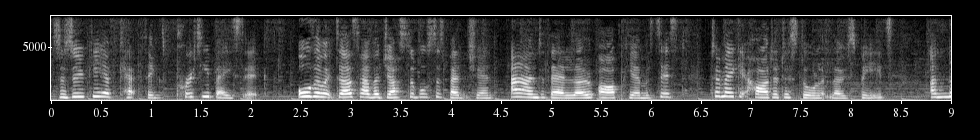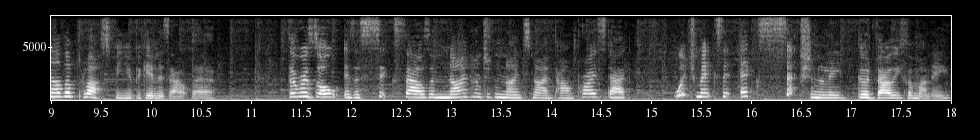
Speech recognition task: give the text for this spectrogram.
Suzuki have kept things pretty basic although it does have adjustable suspension and their low RPM assist to make it harder to stall at low speeds. Another plus for you beginners out there. The result is a £6,999 price tag, which makes it exceptionally good value for money.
